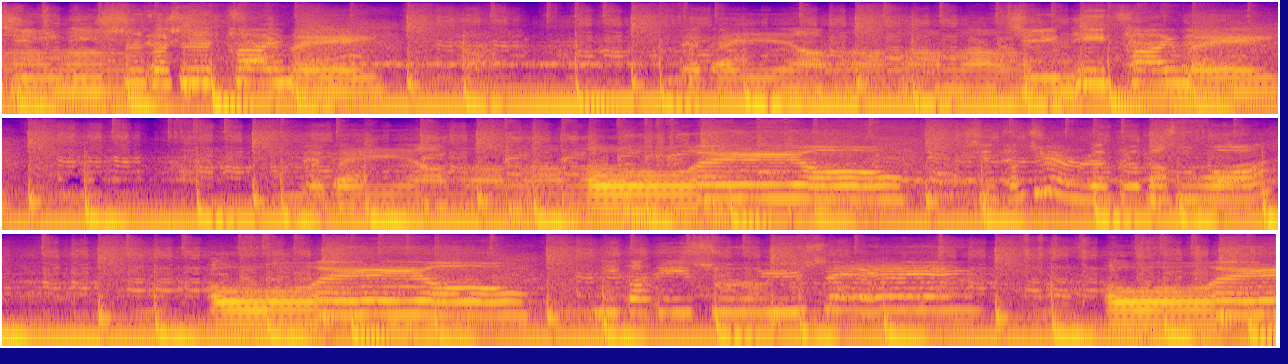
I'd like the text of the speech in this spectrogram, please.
记你实在是太美，记你太美，哦哎呦，现在确认的告诉我，哦哎呦，你到底属于谁？哦哎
